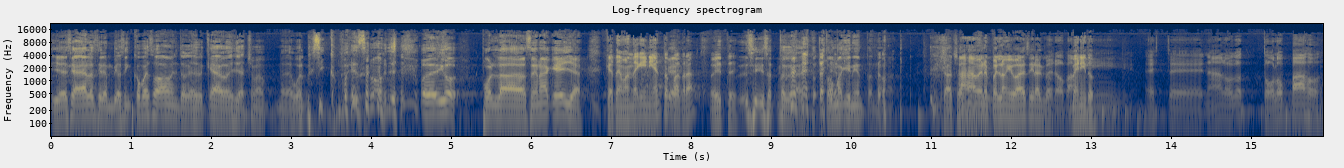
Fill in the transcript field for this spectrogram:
Y yo decía a él, si le envío cinco pesos a Benito, ¿qué, qué hago? Y decía, "Acho, me, me devuelve cinco pesos. o le digo, por la cena aquella. Que te mande 500 para atrás, ¿oíste? Sí, exacto. Toma 500, no. Muchacho, Ajá, no, sí. perdón, iba a decir algo. Pero para Benito. mí, este, nada, luego todos los bajos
